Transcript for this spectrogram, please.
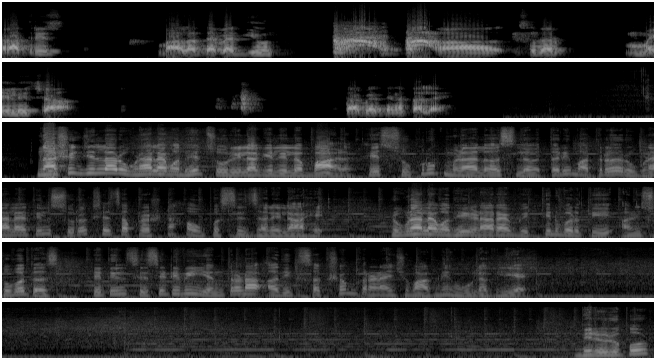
रात्रीच बाळाला ताब्यात घेऊन अं, सदर महिलेच्या ताब्यात देण्यात आलंय. नाशिक जिल्हा रुग्णालयामध्ये चोरीला गेलेलं बाळ हे सुखरूप मिळालं असलं तरी मात्र रुग्णालयातील सुरक्षेचा प्रश्न हा उपस्थित झालेला आहे. रुग्णालयामध्ये येणाऱ्या व्यक्तींवरती आणि सोबतच तेथील सीसीटीव्ही यंत्रणा अधिक सक्षम करण्याची मागणी होऊ लागली आहे. ब्युरो रिपोर्ट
